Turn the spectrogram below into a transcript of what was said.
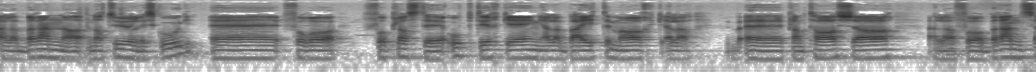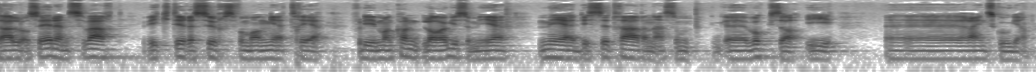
eller brenner naturlig skog eh, for å få plass til oppdyrking eller beitemark eller eh, plantasjer eller for brensel. Og så er det en svært viktig ressurs for mange tre. Fordi man kan lage så mye med disse trærne som eh, vokser i eh, regnskogen.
